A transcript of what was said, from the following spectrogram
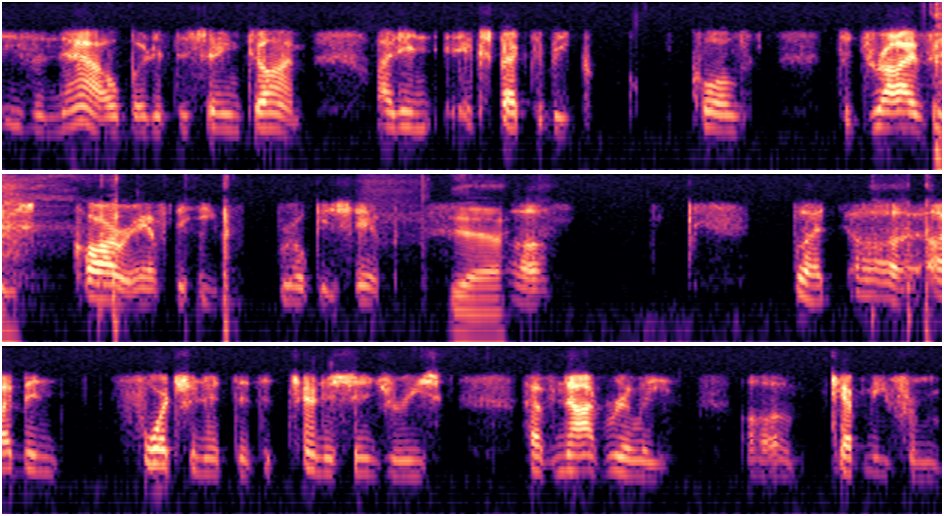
even now. But at the same time, I didn't expect to be called to drive his car after he broke his hip. Yeah. Uh, but uh, I've been fortunate that the tennis injuries have not really uh, kept me from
